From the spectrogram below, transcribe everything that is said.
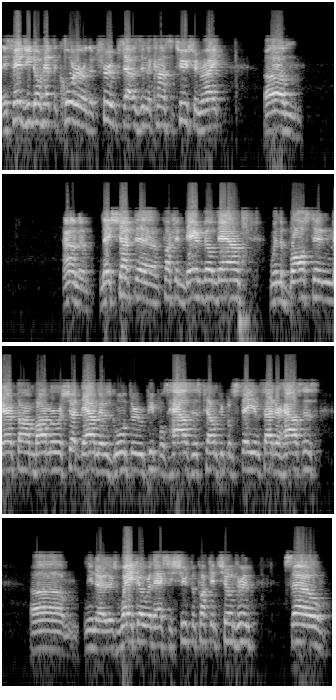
They said you don't have to quarter the troops. That was in the Constitution, right? Um, I don't know. They shut the fucking Danville down when the Boston Marathon bomber was shut down. They was going through people's houses, telling people to stay inside their houses. Um, you know, there's Waco where they actually shoot the fucking children. So,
